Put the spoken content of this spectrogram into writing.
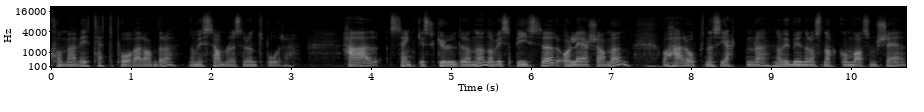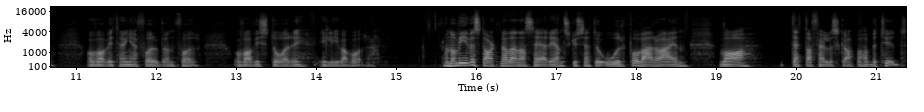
kommer vi tett på hverandre når vi samles rundt bordet. Her senkes skuldrene når vi spiser og ler sammen, og her åpnes hjertene når vi begynner å snakke om hva som skjer, og hva vi trenger forbønn for, og hva vi står i i livet våre. Og Når vi ved starten av denne serien skulle sette ord på hver og en hva dette fellesskapet har betydd,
